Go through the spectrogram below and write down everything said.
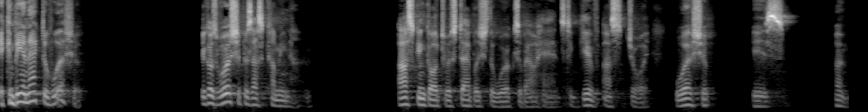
It can be an act of worship. Because worship is us coming home, asking God to establish the works of our hands, to give us joy. Worship is home.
